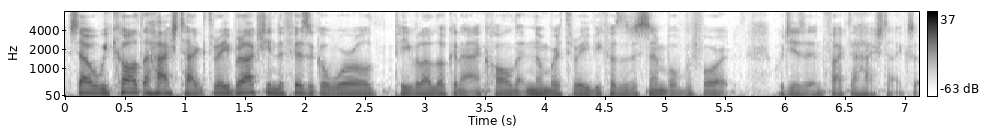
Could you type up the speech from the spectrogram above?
So we called it hashtag three, but actually in the physical world, people are looking at it and calling it number three because of the symbol before it, which is in fact a hashtag. So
